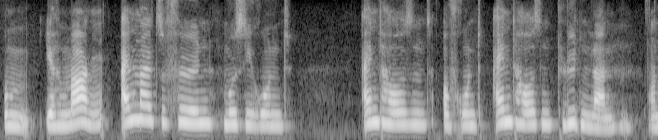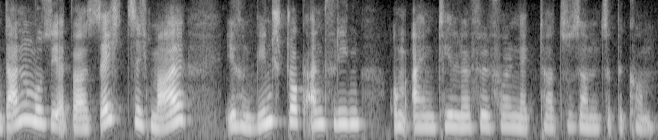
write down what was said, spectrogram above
Um ihren Magen einmal zu füllen, muss sie rund 1000 auf rund 1000 Blüten landen. Und dann muss sie etwa 60 Mal ihren Bienenstock anfliegen, um einen Teelöffel voll Nektar zusammenzubekommen.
